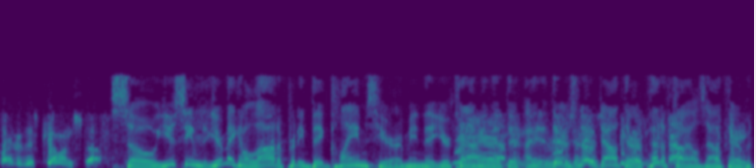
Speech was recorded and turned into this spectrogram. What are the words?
part of this killing stuff. So you seem you're making a lot of pretty big claims here. I mean that you're Yeah, claiming am, that there, I mean, the there's no doubt there are pedophiles found- out there, but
